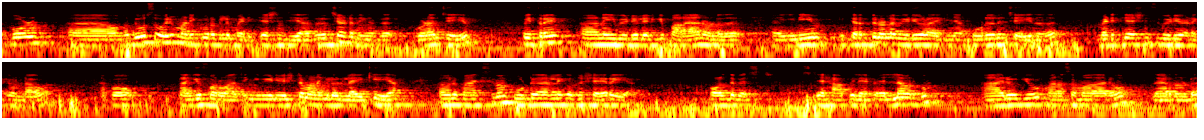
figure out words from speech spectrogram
എപ്പോഴും ദിവസം ഒരു മണിക്കൂറെങ്കിലും മെഡിറ്റേഷൻ ചെയ്യുക. തീർച്ചയായിട്ടും നിങ്ങൾക്ക് ഗുണം ചെയ്യും. അപ്പോൾ ഇത്രയും ആണ് ഈ വീഡിയോയിൽ എനിക്ക് പറയാനുള്ളത്. ഇനിയും ഇത്തരത്തിലുള്ള വീഡിയോകളായിരിക്കും ഞാൻ കൂടുതലും ചെയ്യുന്നത്. മെഡിറ്റേഷൻസ് വീഡിയോ ഇടയ്ക്ക് ഉണ്ടാവും. അപ്പോൾ താങ്ക് യു ഫോർ വാച്ചിങ് ഈ വീഡിയോ ഇഷ്ടമാണെങ്കിൽ ഒരു ലൈക്ക് ചെയ്യുക. അതുപോലെ മാക്സിമം കൂട്ടുകാരിലേക്ക് ഒന്ന് ഷെയർ ചെയ്യുക. All the best stay happy life എല്ലാവർക്കും ആരോഗ്യവും മനസമാധാനവും നേർന്നുകൊണ്ട്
